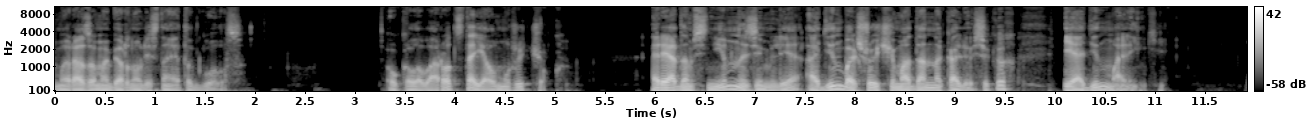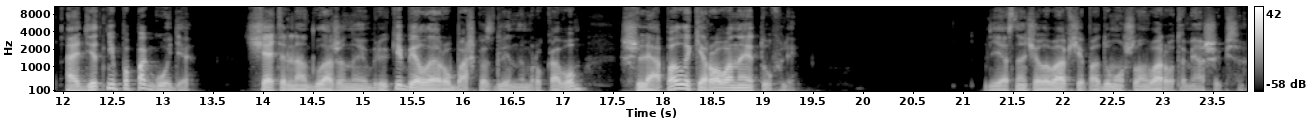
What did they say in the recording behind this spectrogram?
Мы разом обернулись на этот голос. Около ворот стоял мужичок. Рядом с ним на земле один большой чемодан на колесиках и один маленький. Одет не по погоде. Тщательно отглаженные брюки, белая рубашка с длинным рукавом, шляпа, лакированные туфли. Я сначала вообще подумал, что он воротами ошибся.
